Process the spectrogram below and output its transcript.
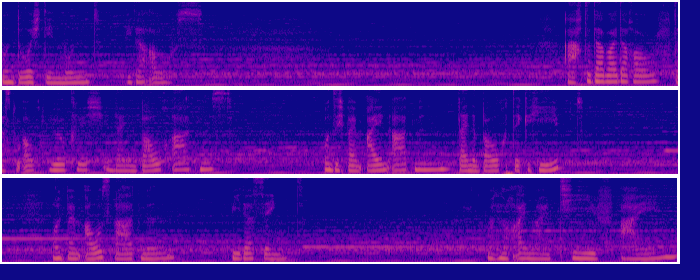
und durch den Mund wieder aus. Achte dabei darauf, dass du auch wirklich in deinen Bauch atmest und sich beim Einatmen deine Bauchdecke hebt und beim Ausatmen wieder senkt. Und noch einmal tief ein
